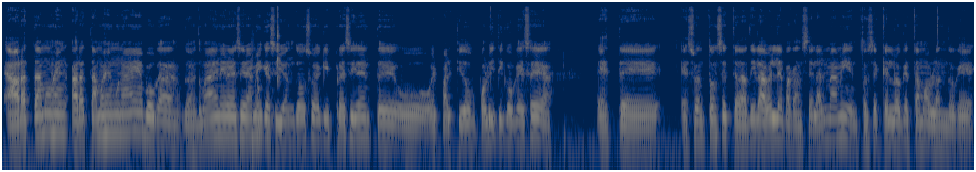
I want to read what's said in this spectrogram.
ahora estamos en ahora estamos en una época donde tú me vas a venir a decir a mí que si yo endoso X presidente o el partido político que sea, este eso entonces te da a ti la verde para cancelarme a mí. Entonces, ¿qué es lo que estamos hablando? Que,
